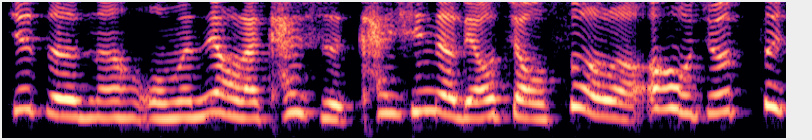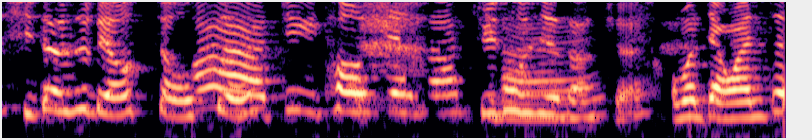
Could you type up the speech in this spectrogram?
接着呢，我们要来开始开心的聊角色了。哦，我觉得最期待是聊角色。啊，剧透线拉 起来，剧透线拉起来。我们讲完这，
